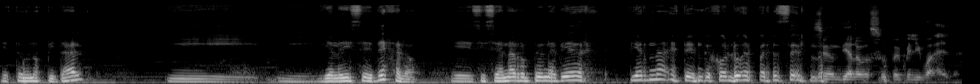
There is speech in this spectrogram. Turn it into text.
Esto es un hospital y, y, él le dice, déjalo, eh, si se van a romper una piedra, pierna, este es el mejor lugar para hacerlo. Es un diálogo súper Billy Wilder.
